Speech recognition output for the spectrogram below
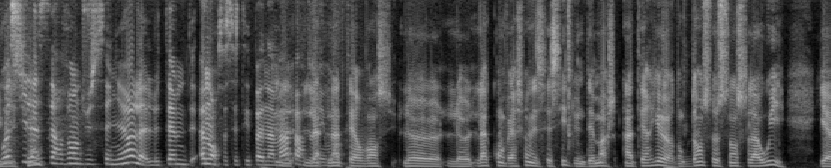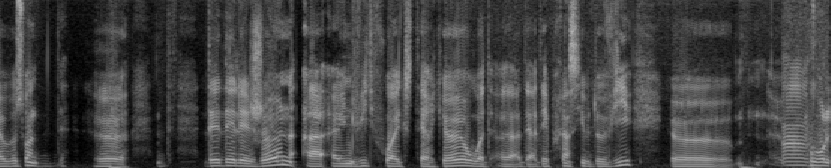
Voici la servante du Seigneur, le thème. Ah non, ça c'était Panama. L'intervention, la conversion nécessite une démarche intérieure. Donc dans ce sens-là, oui, il y a besoin euh, d'aider les jeunes à, une vie de foi extérieure ou à, des principes de vie euh, hum. pour,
